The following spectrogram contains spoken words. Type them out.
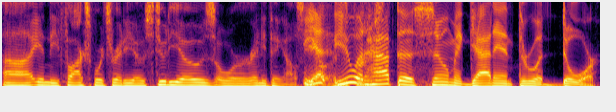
uh, in the Fox Sports Radio studios or anything else. You, you would have to assume it got in through a door.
